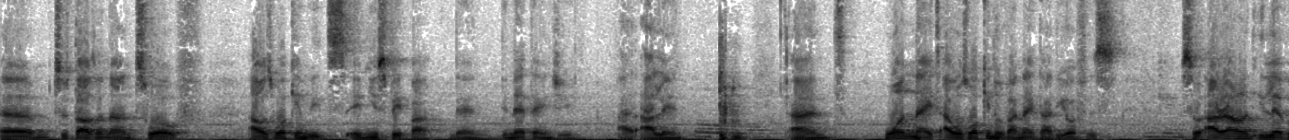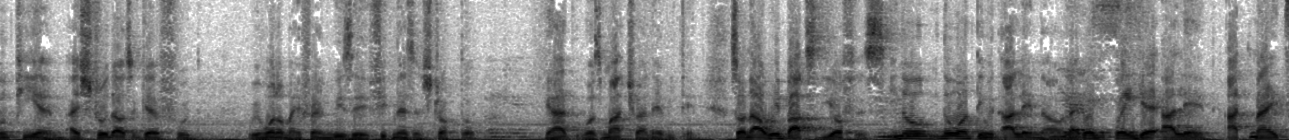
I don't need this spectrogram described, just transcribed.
Um, 2012. I was working with a newspaper, then the Net NG at Allen, and one night I was working overnight at the office. Okay. So around 11 p.m., I strolled out to get food with one of my friends who is a fitness instructor. Okay. He had was macho and everything. So on our way back to the office, you know, you know one thing with Allen now, like when you, Yes. when you hear Allen at night,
